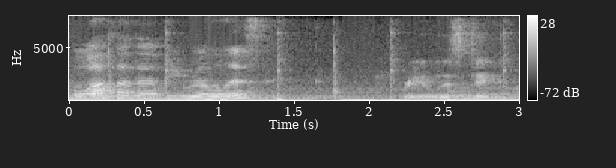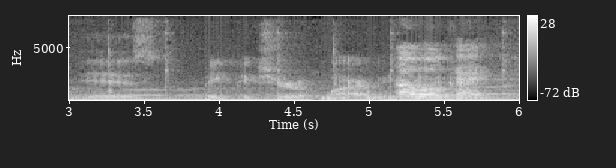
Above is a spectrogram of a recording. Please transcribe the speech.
Well, I thought that'd be realistic. Realistic is big picture. of Why are we? Oh, it? okay.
